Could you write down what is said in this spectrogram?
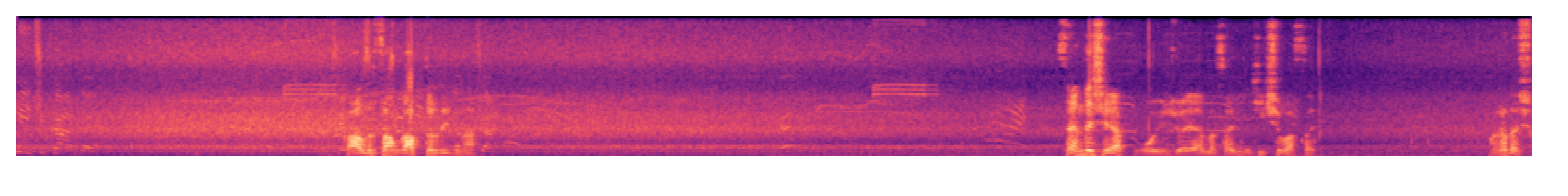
iyi çıkardı. Kaldırsam kaptırdıydın ha. Sen de şey yap. Oyuncu ayarlasaydın iki kişi bassaydın. Arkadaş.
